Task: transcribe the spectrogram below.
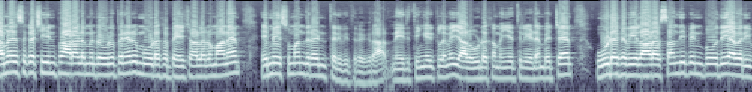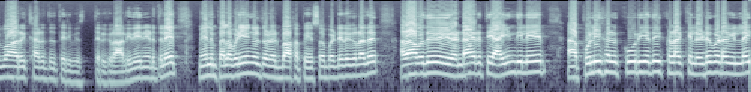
தமிழரசு கட்சியின் பாராளுமன்ற உறுப்பினரும் ஊடக பேச்சாளருமான எம் ஏ சுமந்திரன் தெரிவித்திருக்கிறார். நேற்று திங்கட்கிழமை யாழ் ஊடக மையத்தில் இடம்பெற்ற ஊடகவியலாளர் சந்திப்பின் போதே அவர் இவ்வாறு கருத்து தெரிவித்திருக்கிறார். இதே நேரத்திலே மேலும் பல விடயங்கள் தொடர்பாக பேசப்பட்டிருக்கிறது. அதாவது அதாவது ரெண்டாயிரத்தி ஐந்திலே புலிகள் கூறியது கிழக்கில் எடுபடவில்லை.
